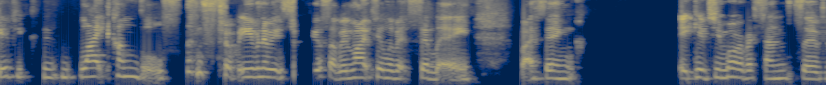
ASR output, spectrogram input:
give you light candles and stuff, even if it's just yourself. It might feel a bit silly, but I think it gives you more of a sense of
